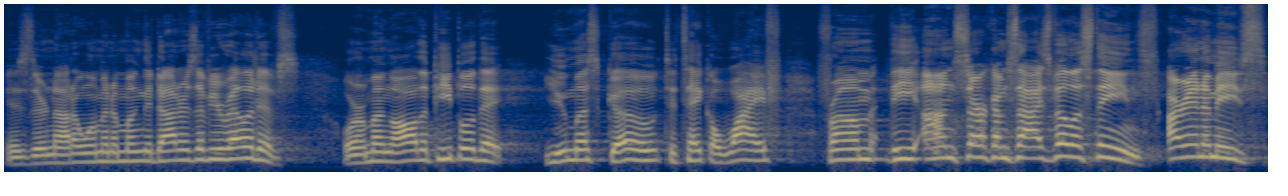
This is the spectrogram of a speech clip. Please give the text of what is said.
Is there not a woman among the daughters of your relatives? Or among all the people that you must go to take a wife from the uncircumcised Philistines, our enemies,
